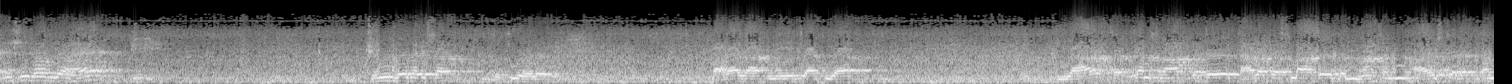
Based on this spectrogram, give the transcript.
ऋषि लोग जो है खिन्न हो गए सब, दुखी हो गए। महाराज, आपने ये क्या किया? यार, सत्यम समाप्त थे तावत अस्मात ब्रह्मासनम आयुष्ट रत्न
